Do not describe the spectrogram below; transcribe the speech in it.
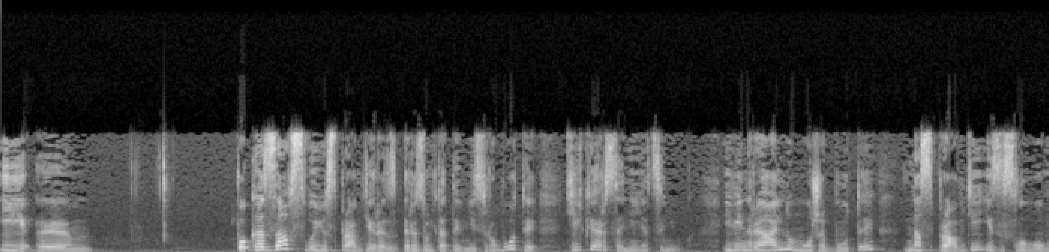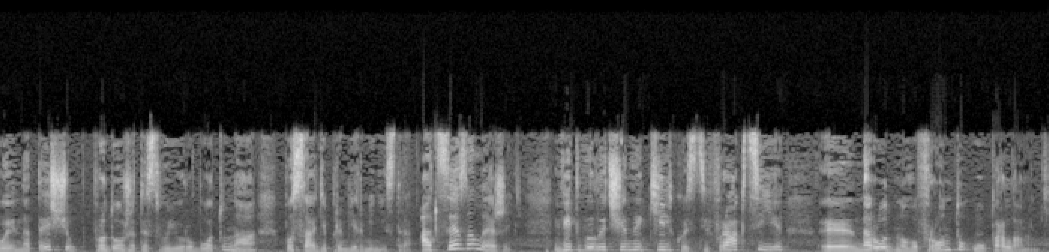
і е, показав свою справді результативність роботи тільки Арсеній Яценюк, і він реально може бути насправді і заслуговує на те, щоб продовжити свою роботу на посаді прем'єр-міністра. А це залежить від величини кількості фракції. Е, Народного фронту у парламенті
